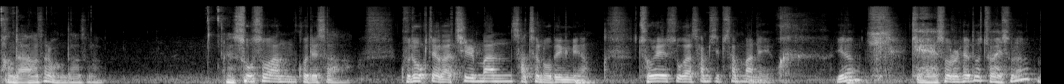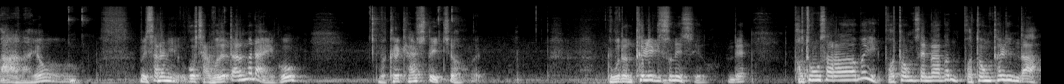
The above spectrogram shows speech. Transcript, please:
황당한 사람, 황당한 사람. 소소한 고대사. 구독자가 7만 4,500명. 조회수가 33만 회. 이런 개소를 해도 조회수는 많아요. 뭐이 사람이 꼭 잘못했다는 건 아니고, 뭐 그렇게 할 수도 있죠. 누구든 틀릴 수는 있어요. 근데 보통 사람의 보통 생각은 보통 틀린다.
